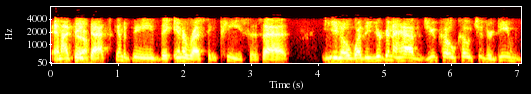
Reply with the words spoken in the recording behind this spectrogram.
and i think yeah. that's going to be the interesting piece is that you know whether you're going to have juco coaches or d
